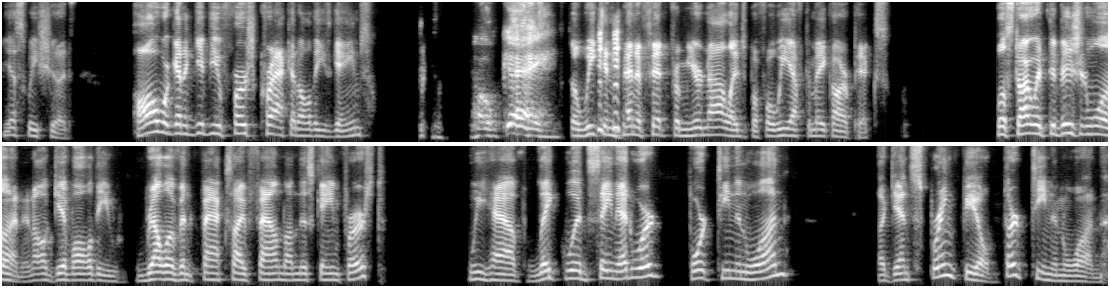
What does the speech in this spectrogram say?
Yes, we should. All we're going to give you first crack at all these games Okay. so we can benefit from your knowledge before we have to make our picks. We'll start with Division One, and I'll give all the relevant facts I've found on this game first. We have Lakewood St. Edward 14 and 1 against Springfield 13 and 1.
